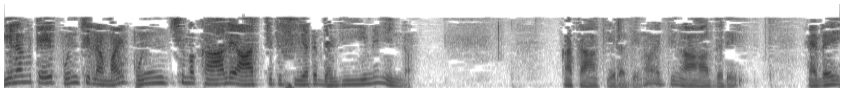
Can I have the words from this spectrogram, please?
ඊළඟට ඒ පුංචි ළමයි පුංචිම කාලේ ආච්චිට සියට බැඳීමෙන් ඉන්නවා. කතා කියලා දෙනවා. ඉතින් ආදරේ. හැබැයි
